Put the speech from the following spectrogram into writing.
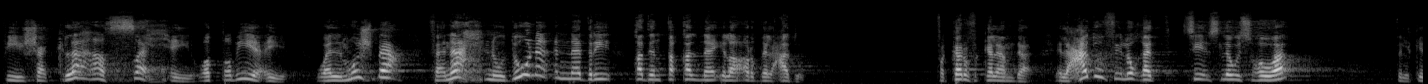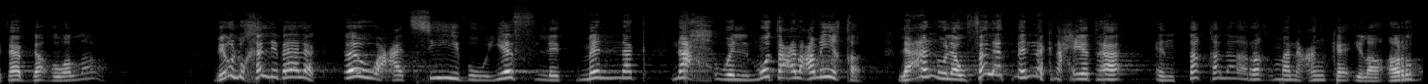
في شكلها الصحي والطبيعي والمشبع فنحن دون أن ندري قد انتقلنا إلى أرض العدو. فكروا في الكلام ده. العدو في لغة سي إس لويس هو في الكتاب ده هو الله. بيقول له خلي بالك أوعى تسيبه يفلت منك نحو المتعة العميقة. لأنه لو فلت منك ناحيتها انتقل رغما عنك إلى أرض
